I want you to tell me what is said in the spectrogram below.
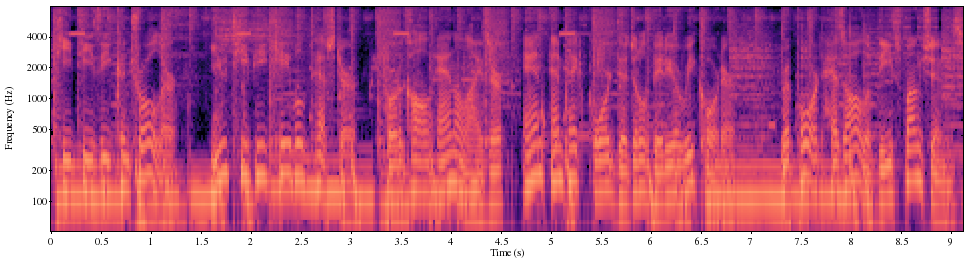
PTZ controller, UTP cable tester, protocol analyzer, and MPEG-4 digital video recorder. Rapport has all of these functions.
